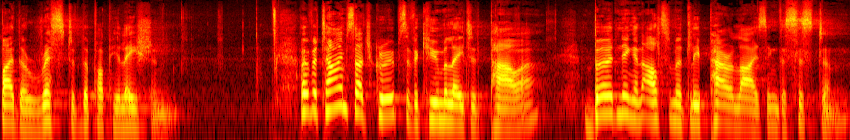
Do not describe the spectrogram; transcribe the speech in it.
by the rest of the population. Over time, such groups have accumulated power, burdening and ultimately paralyzing the system.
